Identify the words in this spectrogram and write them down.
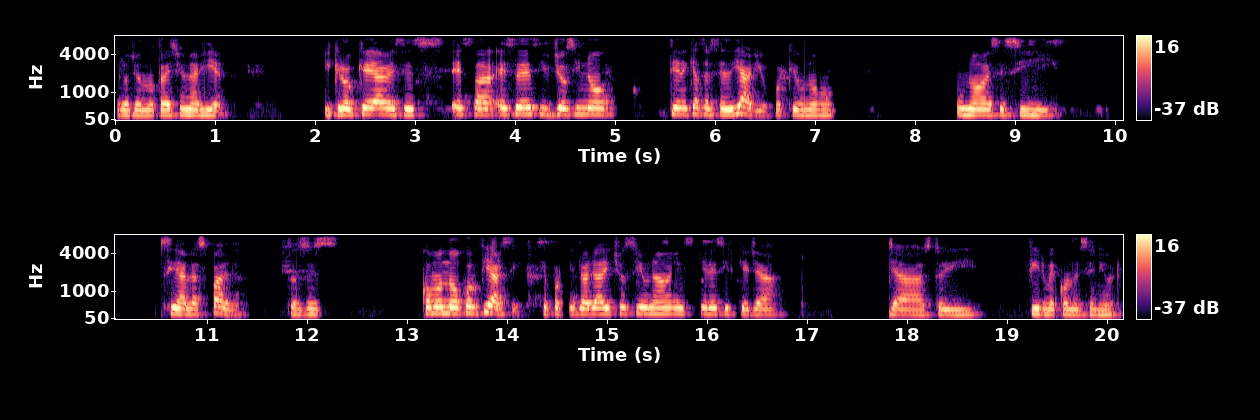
pero yo no traicionaría. Y creo que a veces ese decir yo si no tiene que hacerse diario, porque uno, uno a veces sí, sí da la espalda. Entonces, como no confiarse, que porque yo haya dicho sí una vez quiere decir que ya, ya estoy firme con el Señor.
